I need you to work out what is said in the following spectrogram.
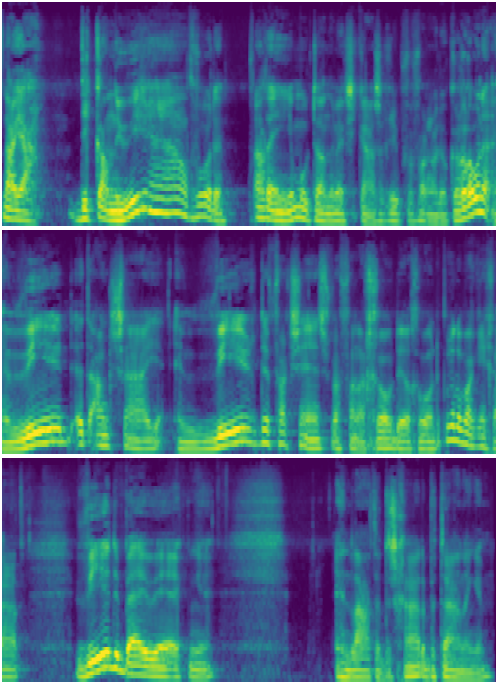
nou ja, die kan nu weer herhaald worden. Alleen je moet dan de Mexicaanse griep vervangen door corona en weer het angstzaaien en weer de vaccins waarvan een groot deel gewoon de prullenbak in gaat. Weer de bijwerkingen en later de schadebetalingen.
